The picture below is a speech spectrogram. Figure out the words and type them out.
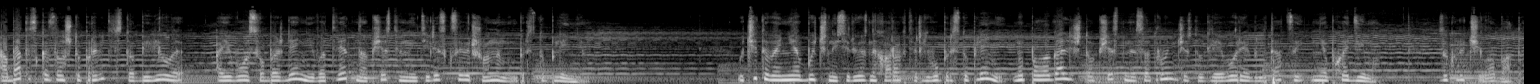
Абата сказал, что правительство объявило о его освобождении в ответ на общественный интерес к совершенным им преступлениям. Учитывая необычный серьезный характер его преступлений, мы полагали, что общественное сотрудничество для его реабилитации необходимо, заключил Абата.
